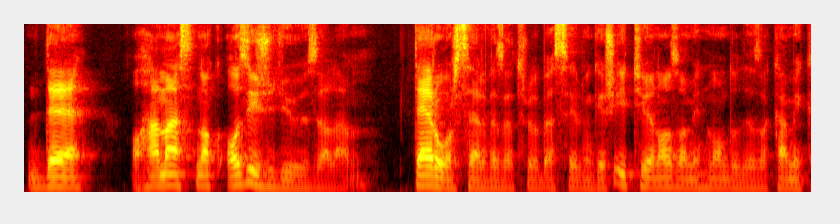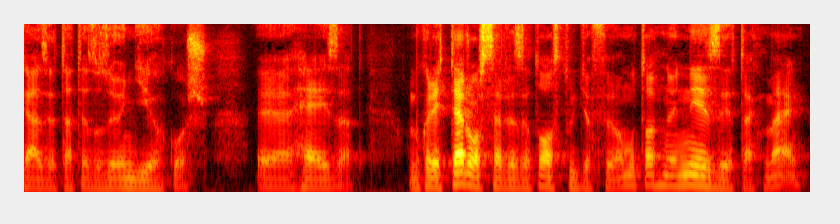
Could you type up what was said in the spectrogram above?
De a Hamásznak az is győzelem. Terrorszervezetről beszélünk, és itt jön az, amit mondod, ez a kamikáze, tehát ez az öngyilkos eh, helyzet. Amikor egy terrorszervezet azt tudja felmutatni, hogy nézzétek meg,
